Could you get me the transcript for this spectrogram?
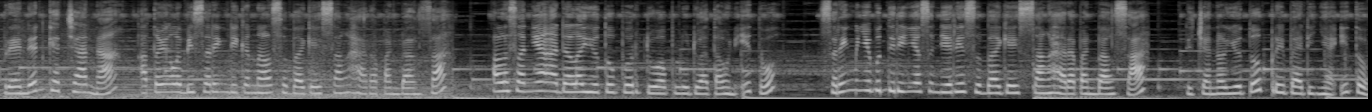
Brandon Ketchana, atau yang lebih sering dikenal sebagai Sang Harapan Bangsa, alasannya adalah YouTuber 22 tahun itu sering menyebut dirinya sendiri sebagai Sang Harapan Bangsa di channel YouTube pribadinya itu.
